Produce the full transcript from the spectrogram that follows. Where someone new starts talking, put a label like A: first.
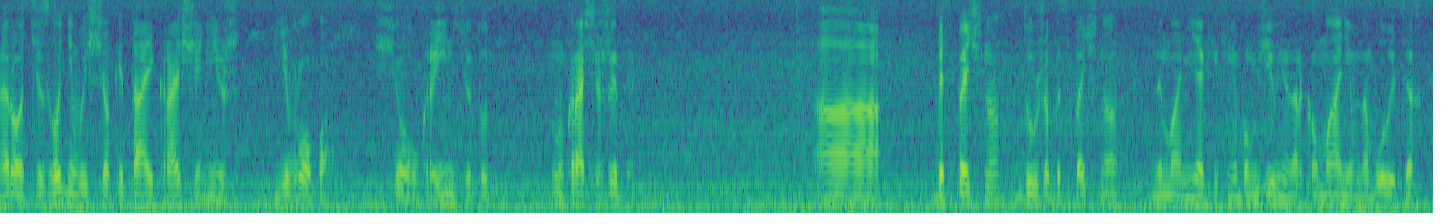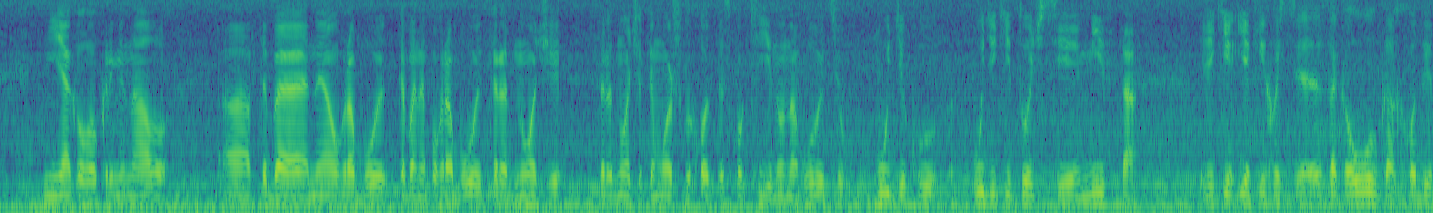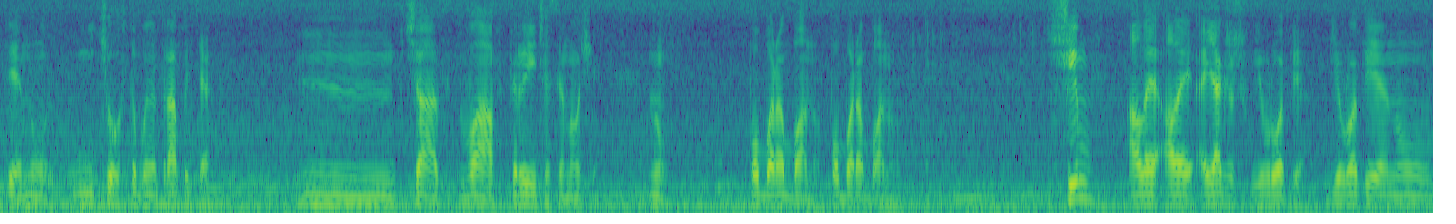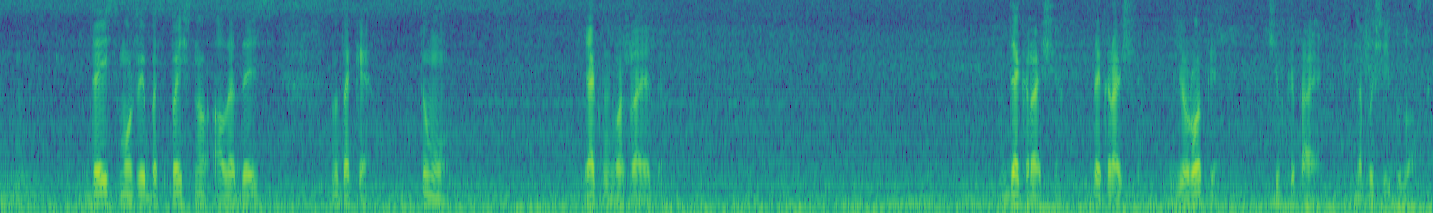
A: Народ, чи згодні ви, що Китай краще, ніж Європа? Що українцю тут ну, краще жити? А, безпечно, дуже безпечно. Нема ніяких ні бомжів, ні наркоманів на вулицях, ніякого криміналу. А, в тебе не ограбують, тебе не пограбують серед ночі. Серед ночі ти можеш виходити спокійно на вулицю в будь-якій точці міста, які, якихось е, закоулках ходити. Ну нічого з тобою не трапиться. В час, в два, в три часи ночі. Ну, по барабану, по барабану. Чим? Але, але а як же ж в Європі? В Європі, ну, десь може і безпечно, але десь ну таке. Тому, як ви вважаєте? Де краще? Де краще? В Європі чи в Китаї? Напишіть, будь ласка.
